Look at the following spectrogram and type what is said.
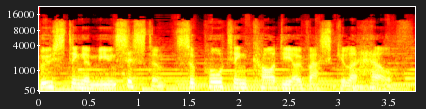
boosting immune system, supporting cardiovascular health.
